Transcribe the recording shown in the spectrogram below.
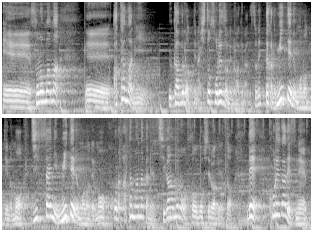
えー、そのまま、えー、頭に浮かぶのっていうのは人それぞれなわけなんですよね。だから見てるものっていうのも実際に見てるものでもここの頭の中には違うものを想像してるわけですよ。でこれがですね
